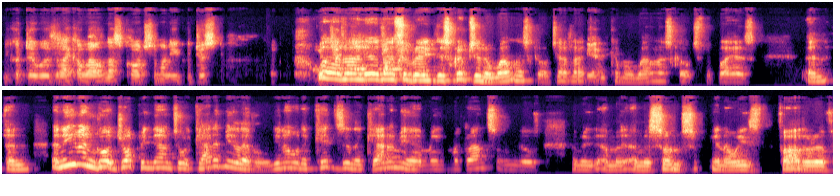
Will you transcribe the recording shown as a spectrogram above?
you could do with like a wellness coach, someone you could just well, like, that's a great description of wellness coach. I'd like yeah. to become a wellness coach for players, and and and even go dropping down to academy level. You know, the kids in academy. I mean, my grandson goes. I mean, I'm my son's. You know, he's father of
